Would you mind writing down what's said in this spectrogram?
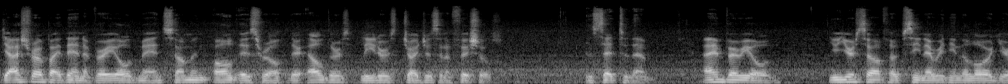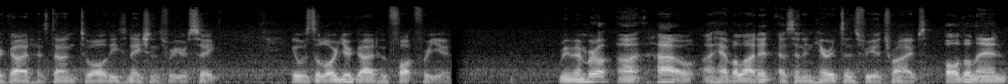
Joshua, by then a very old man, summoned all Israel, their elders, leaders, judges, and officials, and said to them, I am very old you yourself have seen everything the Lord your God has done to all these nations for your sake. It was the Lord your God who fought for you. Remember uh, how I have allotted as an inheritance for your tribes all the land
